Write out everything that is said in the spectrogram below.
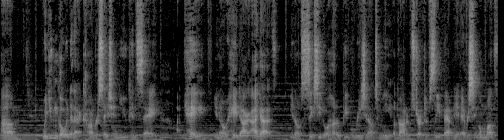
Um, when you can go into that conversation, you can say, hey, you know, hey doc, I got you know 60 to 100 people reaching out to me about obstructive sleep apnea every single month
